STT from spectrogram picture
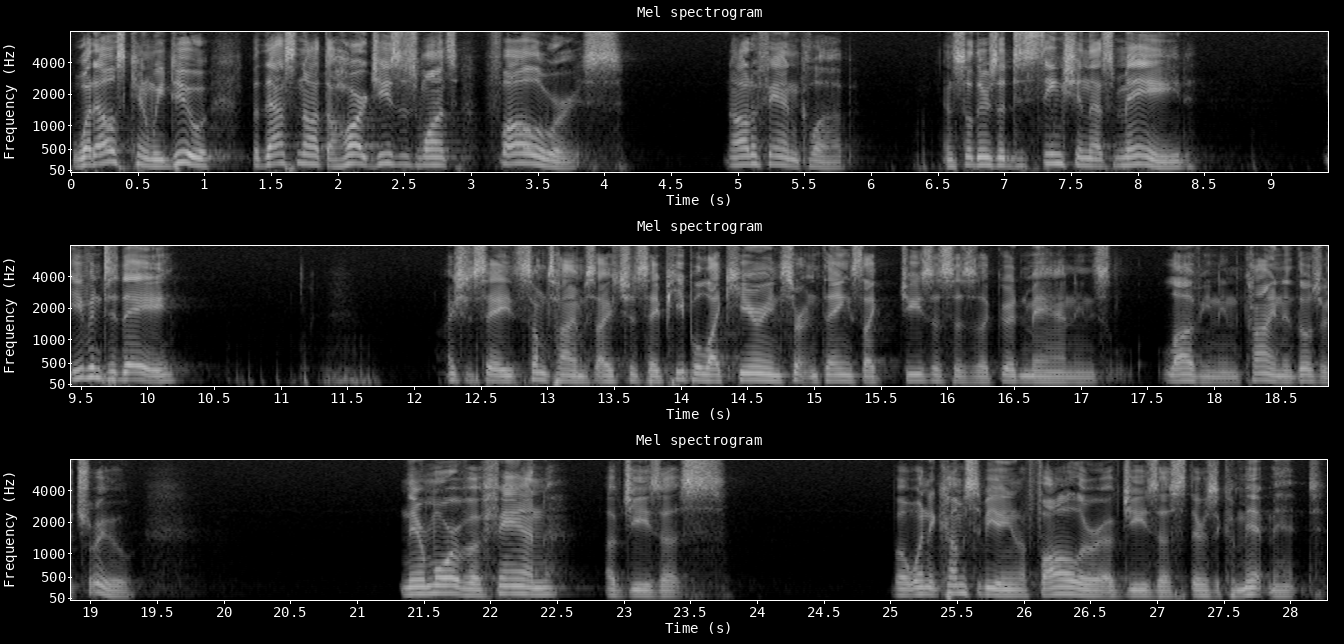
what else can we do? But that's not the heart. Jesus wants followers, not a fan club. And so there's a distinction that's made. Even today, I should say, sometimes I should say, people like hearing certain things like Jesus is a good man and he's loving and kind, and those are true. They're more of a fan of Jesus. But when it comes to being a follower of Jesus, there's a commitment,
